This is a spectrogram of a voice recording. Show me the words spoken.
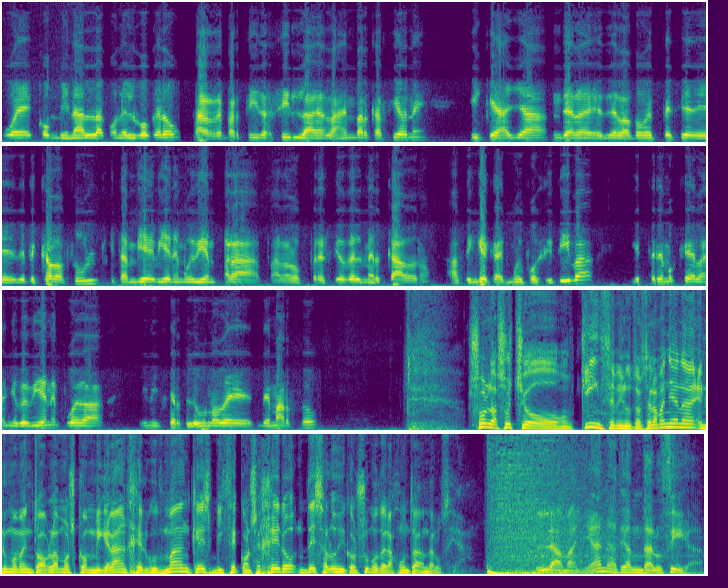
Pues combinarla con el boquerón para repartir así la- las embarcaciones y que haya de, la- de las dos especies de, de pescado azul y también viene muy bien para, para los precios del mercado, ¿no? Así que es muy positiva y esperemos que el año que viene pueda iniciarse el 1 de, de marzo Son las 8.15 minutos de la mañana. En un momento hablamos con Miguel Ángel Guzmán, que es viceconsejero de Salud y Consumo de la Junta de Andalucía. La mañana de Andalucía.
